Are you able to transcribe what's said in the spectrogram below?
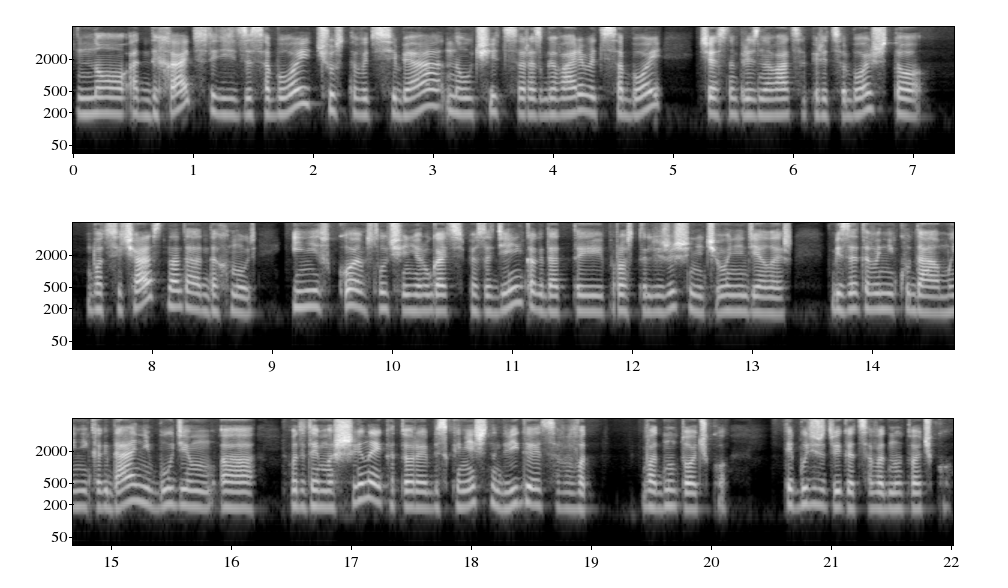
но отдыхать, следить за собой, чувствовать себя, научиться разговаривать с собой, честно признаваться перед собой, что вот сейчас надо отдохнуть. И ни в коем случае не ругать себя за день, когда ты просто лежишь и ничего не делаешь. Без этого никуда. Мы никогда не будем э, вот этой машиной, которая бесконечно двигается вот в одну точку. Ты будешь двигаться в одну точку.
